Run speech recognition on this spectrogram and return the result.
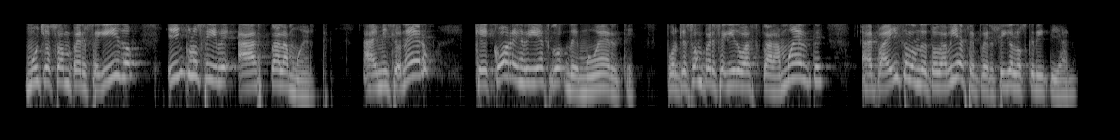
muchos son perseguidos, inclusive hasta la muerte. Hay misioneros que corren riesgo de muerte porque son perseguidos hasta la muerte. Hay países donde todavía se persigue a los cristianos.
